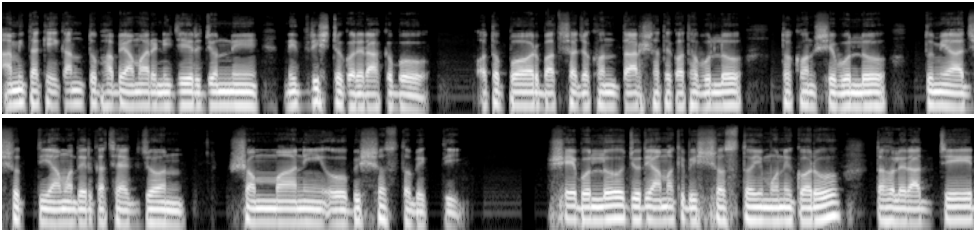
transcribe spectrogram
আমি তাকে একান্তভাবে আমার নিজের জন্যে নির্দিষ্ট করে রাখব। অতঃপর বাদশাহ যখন তার সাথে কথা বলল, তখন সে বলল, তুমি আজ সত্যি আমাদের কাছে একজন সম্মানী ও বিশ্বস্ত ব্যক্তি। সে বলল, যদি আমাকে বিশ্বস্তই মনে করো, তাহলে রাজ্যের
